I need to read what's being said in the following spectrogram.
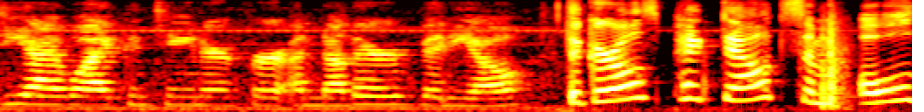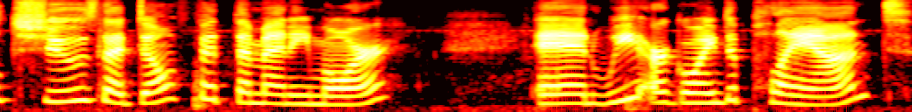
DIY container for another video. The girls picked out some old shoes that don't fit them anymore. And we are going to plant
